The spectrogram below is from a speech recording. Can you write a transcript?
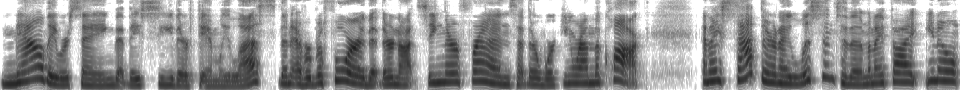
now they were saying that they see their family less than ever before, that they're not seeing their friends, that they're working around the clock. And I sat there and I listened to them and I thought, you know,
